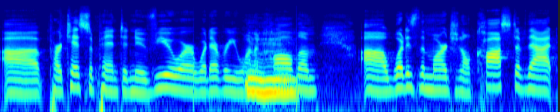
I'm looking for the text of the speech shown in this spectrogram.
uh, participant, a new viewer, whatever you want to call them? Uh, what is the marginal cost of that?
